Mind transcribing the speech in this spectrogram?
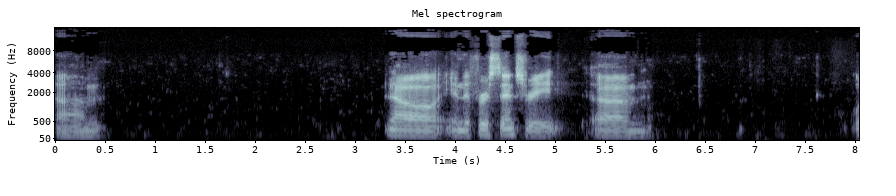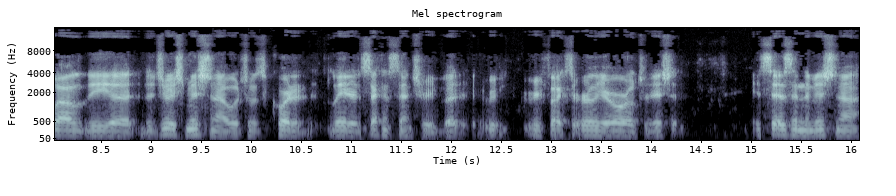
Um, now, in the first century, um, well, the uh, the Jewish Mishnah, which was recorded later in the second century, but re- reflects the earlier oral tradition. It says in the Mishnah,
